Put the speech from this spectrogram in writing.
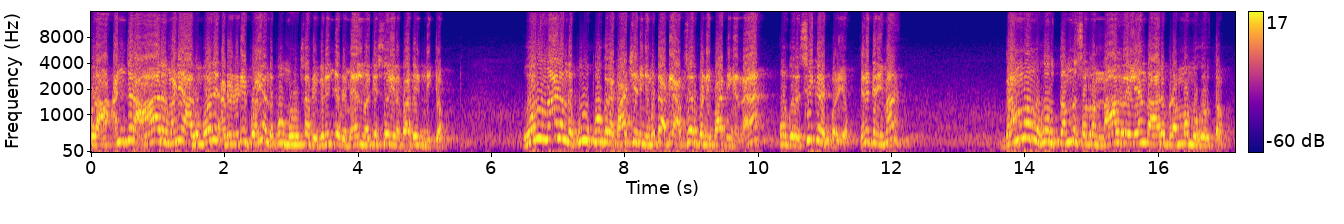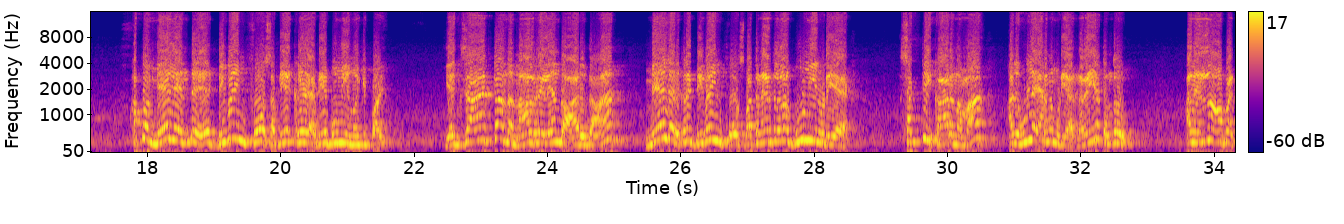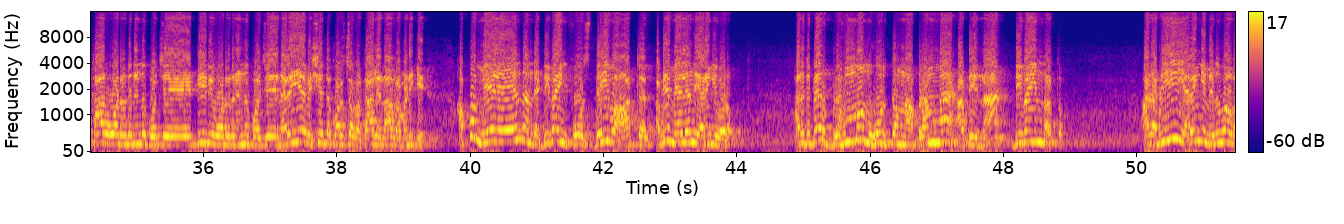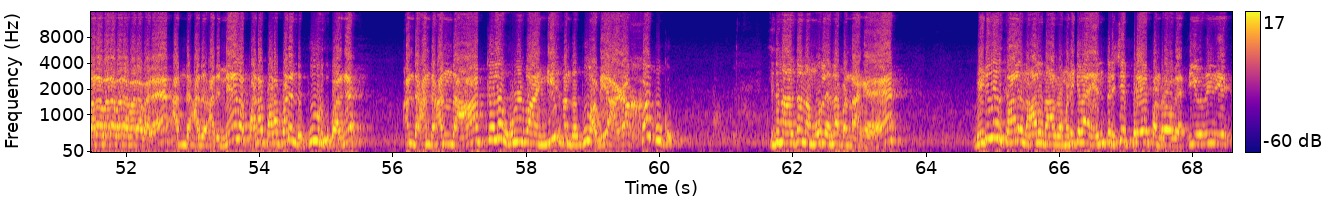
ஒரு அஞ்சரை ஆறு மணி ஆகும்போது அப்படி இப்படி போய் அந்த பூ முழுசா அப்படி விரிஞ்சு அப்படி மேல் நோக்கி சூரியனை பார்த்துட்டு நிற்கும் ஒரு நாள் அந்த பூ பூக்கிற காட்சியை நீங்க மட்டும் அப்படியே அப்சர்வ் பண்ணி பாத்தீங்கன்னா உங்களுக்கு ஒரு சீக்ரெட் புரியும். என்ன தெரியுமா? பிரம்ம முகூர்த்தம்னு சொல்றோம். நாலரைலேருந்து ஆறு பிரம்ம முகூர்த்தம். அப்ப மேலேருந்து டிவைன் ஃபோர்ஸ் அப்படியே கீழே அப்படியே பூமியை நோக்கி பாயும். எக்ஸாக்டா அந்த நாலரைலேருந்து ஆறு தான் மேல இருக்கிற டிவைன் ஃபோர்ஸ் மற்ற நேரத்துல எல்லாம் பூமியினுடைய சக்தி காரணமா அது உள்ள இறங்க முடியாது. நிறைய தொந்தரவு. அது எல்லாம் ஆஃப் கார் ஓடுறது நின்று போச்சு டிவி ஓடுறது நின்று போச்சு நிறைய விஷயத்தை குறைச்சிடுறோம். காலையில் நாலரை மணிக்கு. அப்ப மேலேந்து அந்த டிவைன் ஃபோர்ஸ் தெய்வ ஆற்றல் அப்படியே மேலேந்து இறங்கி வரும். அதுக்கு பேர் பிரம்ம முகூர்த்தம்னா பிரம்ம அப்படின்னா டிவைன் அர்த்தம். அது அப்படியே இறங்கி மெதுவா வர வர வர வர வர அந்த அது அது மேல பட பட பட இந்த பூ இருக்கு பாருங்க. அந்த அந்த அந்த ஆற்றலை உள்வாங்கி அந்த பூ அப்படியே அழகா பூக்கும். இதனால தான் நம்ம ஊர்ல என்ன பண்ணாங்க? விடியற் கால நாலு நாலரை மணிக்கெல்லாம் எந்திரிச்சு ப்ரே பண்றவங்க.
